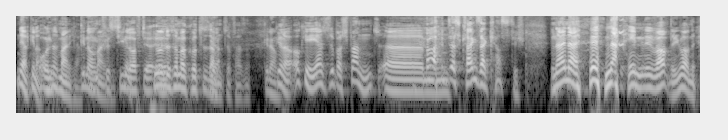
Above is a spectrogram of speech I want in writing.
Ja, genau, und, das meine ich ja. Genau, und Christine läuft ja. Nur um das nochmal kurz zusammenzufassen. Ja, genau. genau, okay, ja, super spannend. Ähm, das klang sarkastisch. Nein, nein, nein, überhaupt nicht, überhaupt nicht.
